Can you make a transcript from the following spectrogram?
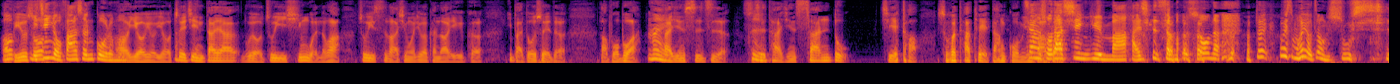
哦比如说已经有发生过了吗？哦，有有有，最近大家如果有注意新闻的话，注意司法新闻，就会看到一个一百多岁的老婆婆啊，哎她已经失智了，可是是她已经三度接到 说她可以当国民这样说他幸运吗？还是怎么说呢？对，为什么会有这种舒适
